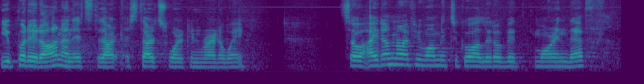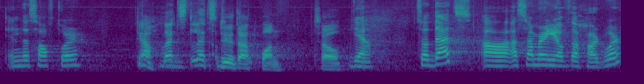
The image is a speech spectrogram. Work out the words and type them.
you put it on and it, start, starts working right away. So I don't know if you want me to go a little bit more in depth in the software. Yeah, let's, let's do that one. So Yeah, so that's uh, a summary of the hardware.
